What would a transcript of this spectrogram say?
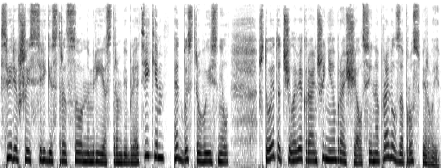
Сверившись с регистрационным реестром библиотеки, Эд быстро выяснил, что этот человек раньше не обращался и направил запрос впервые.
